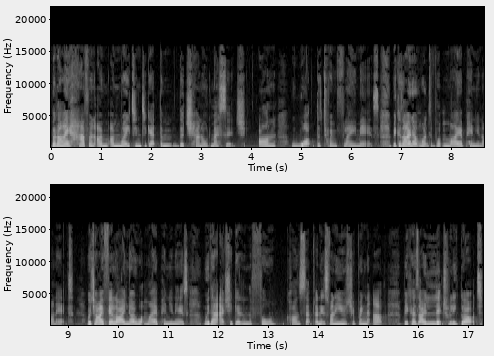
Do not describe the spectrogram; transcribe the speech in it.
But I haven't, I'm, I'm waiting to get the, the channeled message on what the twin flame is because I don't want to put my opinion on it, which I feel I know what my opinion is without actually getting the full concept. And it's funny you should bring that up because I literally got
